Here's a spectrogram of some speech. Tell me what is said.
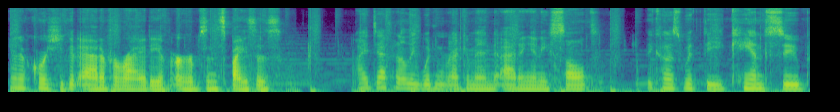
And of course you could add a variety of herbs and spices. I definitely wouldn't recommend adding any salt because with the canned soup,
